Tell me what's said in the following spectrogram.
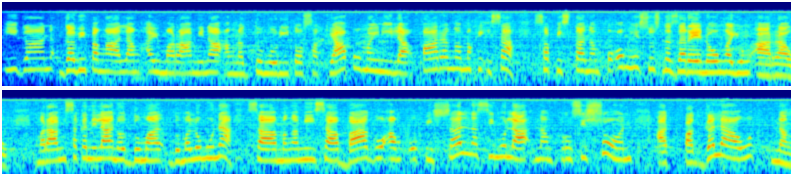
Igan, gabi pa nga lang ay marami na ang nagtungo rito sa Quiapo, Maynila para nga makiisa sa pista ng Poong Jesus Nazareno ngayong araw. Marami sa kanila no, duma, dumalo muna sa mga misa bago ang opisyal na simula ng prosesyon at paggalaw ng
